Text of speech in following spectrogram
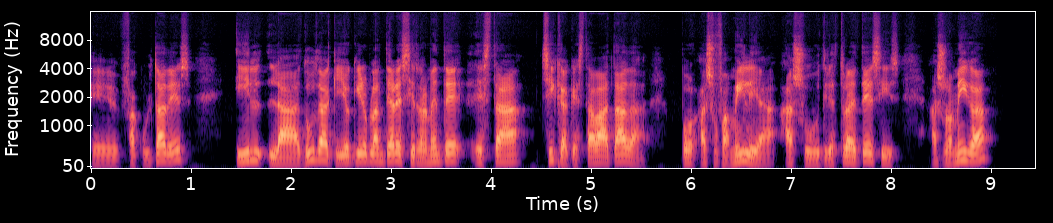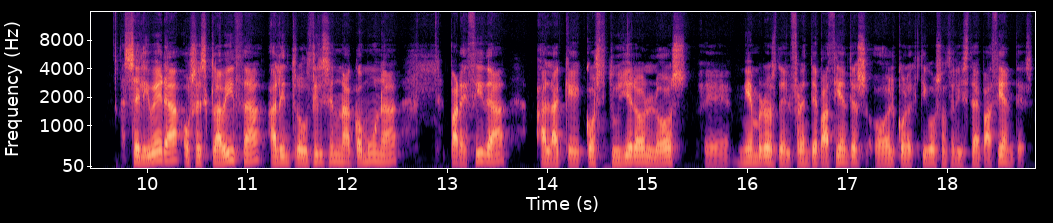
eh, facultades, y la duda que yo quiero plantear es si realmente esta chica que estaba atada a su familia, a su directora de tesis, a su amiga, se libera o se esclaviza al introducirse en una comuna parecida a la que constituyeron los eh, miembros del Frente de Pacientes o el colectivo socialista de pacientes.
